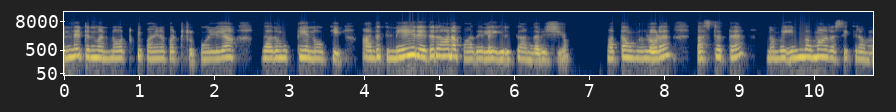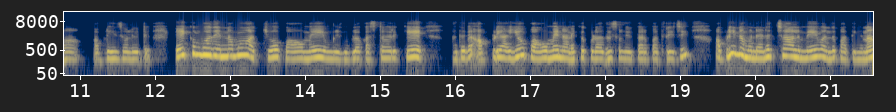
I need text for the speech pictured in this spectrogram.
என்லைட்டன்மெண்ட் நோக்கி பயணப்பட்டுருக்கோம் இல்லையா? அதாவது முக்திய நோக்கி. அதுக்கு நேர் எதிரான பாதையில இருக்கு அந்த விஷயம். மத்தவங்களோட கஷ்டத்தை நம்ம இன்பமா ரசிக்கிறோமா? அப்படின்னு சொல்லிட்டு. கேட்கும்போது என்னமோ, "அச்சோ! பாவமே இவங்களுக்கு இவ்வளவு கஷ்டம் இருக்கே!" அதுவே அப்படி ஐயோ! பாவமே நினைக்க கூடாதுன்னு சொல்லியிருக்காரு பத்ரிஜி. அப்படி நம்ம நினைச்சாலுமே வந்து பாத்தீங்கன்னா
